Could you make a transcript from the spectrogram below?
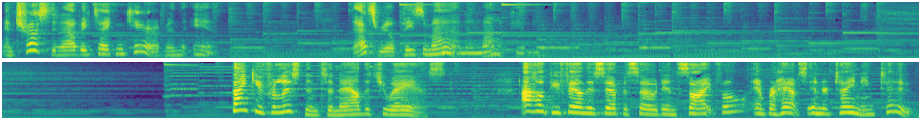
and trusting I'll be taken care of in the end. That's real peace of mind, in my opinion. Thank you for listening to Now That You Ask. I hope you found this episode insightful and perhaps entertaining too.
